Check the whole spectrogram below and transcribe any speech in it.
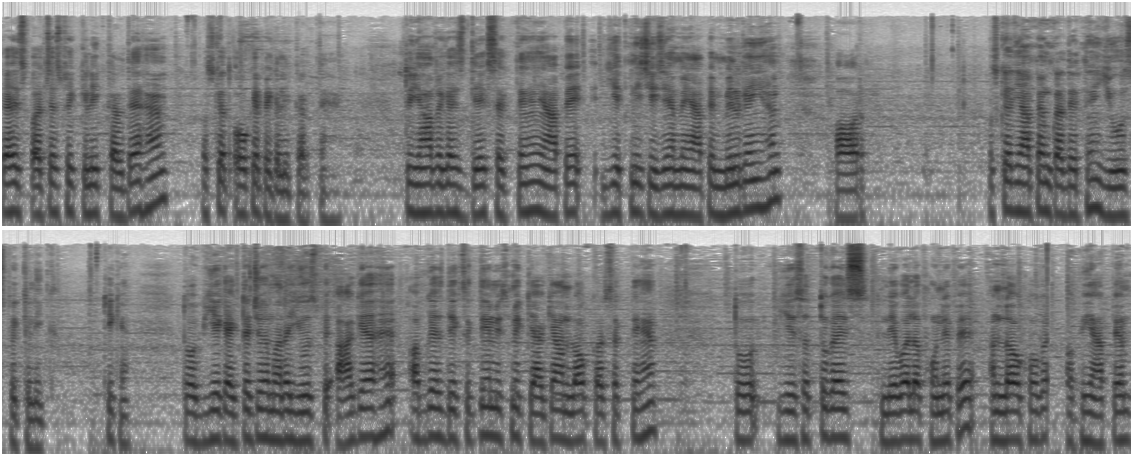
गैस परचेस पे क्लिक करते हैं, उसके बाद ओके पे क्लिक करते हैं. तो यहाँ पे गैस देख सकते हैं यहाँ पे ये इतनी चीज़ें हमें यहाँ पे मिल गई हैं और उसके बाद यहाँ पे हम कर देते हैं यूज़ पे क्लिक ठीक है? तो अब ये कैरेक्टर जो है हमारा यूज़ पे आ गया है। अब गैस देख सकते हैं हम इसमें क्या क्या अनलॉक कर सकते हैं। तो ये सब तो गैस लेवल अप होने पे अनलॉक होगा अभी यहाँ पे हम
